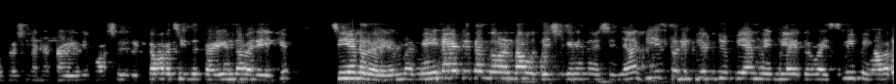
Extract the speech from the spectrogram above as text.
ഓപ്പറേഷൻ ഒക്കെ കഴിഞ്ഞ് കുറച്ച് റിക്കവർ ചെയ്ത് കഴിയുന്നവരേക്കും ചെയ്യേണ്ടതായിരിക്കും മെയിൻ ആയിട്ട് ഇത് എന്തുകൊണ്ടാണ് ഉദ്ദേശിക്കുന്നത് വെച്ച് കഴിഞ്ഞാൽ he's required to be and ventilator while sleeping അവർ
